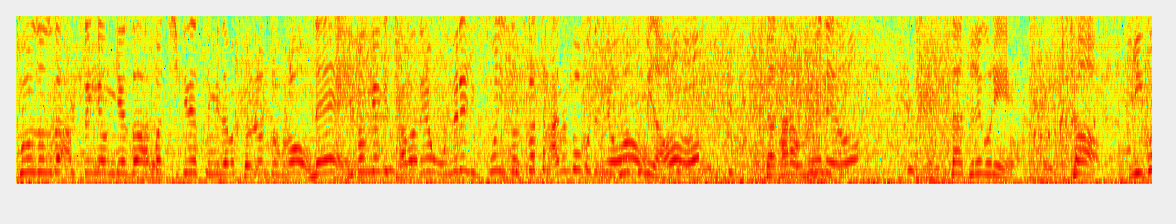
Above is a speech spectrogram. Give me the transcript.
투원 선수가 앞선 경기에서 한번 지긴 했습니다만 결론적으로 네. 이번 경기 잡아내요 오늘의 육순이 선수가 다는 거거든요. 그렇습니다. 어. 자, 달아오르는데요. 자, 드래곤이. 자, 이거!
